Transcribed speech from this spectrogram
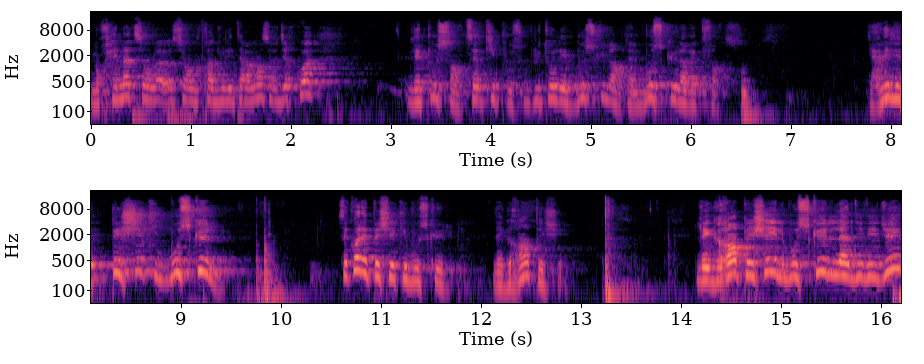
Muqhimat, si, si on, le traduit littéralement, ça veut dire quoi? Les poussantes, celles qui poussent, ou plutôt les bousculantes, elles bousculent avec force. Il y en a les péchés qui bousculent. C'est quoi les péchés qui bousculent? Les grands péchés. Les grands péchés, ils bousculent l'individu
